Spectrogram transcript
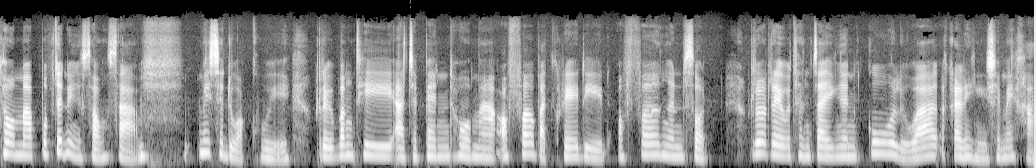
โทรมาปุ๊บจะหนึ่งสองสามไม่สะดวกคุย หรือบางทีอาจจะเป็นโทรมา offer บัตรเครดิต offer เงินสด รวดเร็วทันใจเงินกู้หรือว่าอะไรอย่างนี้ใช่ไหมคะ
